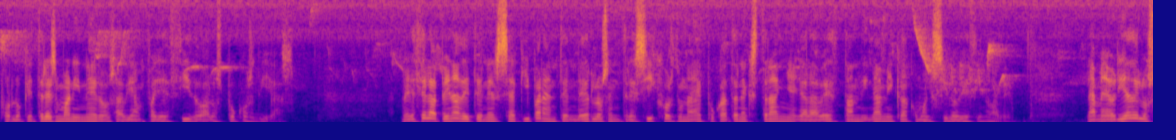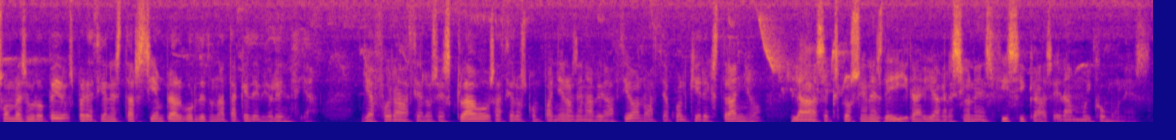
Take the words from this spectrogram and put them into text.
por lo que tres marineros habían fallecido a los pocos días. Merece la pena detenerse aquí para entender los entresijos de una época tan extraña y a la vez tan dinámica como el siglo XIX. La mayoría de los hombres europeos parecían estar siempre al borde de un ataque de violencia, ya fuera hacia los esclavos, hacia los compañeros de navegación o hacia cualquier extraño, las explosiones de ira y agresiones físicas eran muy comunes.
